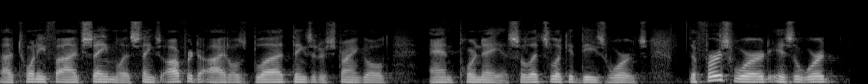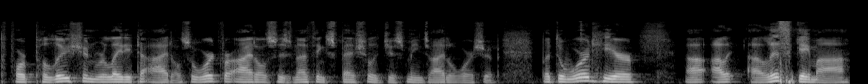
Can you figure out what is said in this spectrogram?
Uh, 25, same list. Things offered to idols, blood, things that are strangled, and porneia. So let's look at these words. The first word is the word for pollution related to idols. The word for idols is nothing special. It just means idol worship. But the word here, uh, alisgema,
